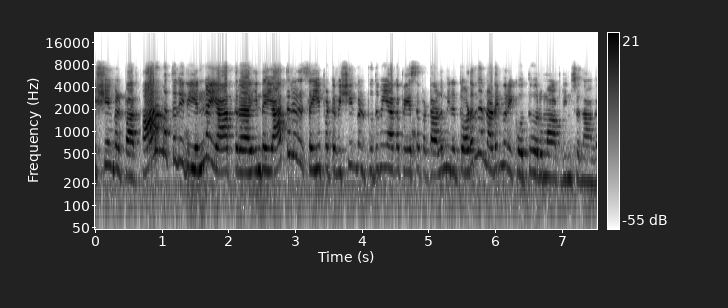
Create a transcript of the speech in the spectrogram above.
விஷயங்கள் பார்த்து ஆரம்பத்தில் இது என்ன யாத்திரை? இந்த யாத்திரையில செய்யப்பட்ட விஷயங்கள் புதுமையாக பேசப்பட்டாலும் இது தொடர்ந்து நடைமுறைக்கு ஒத்து வருமா அப்படின்னு சொன்னாங்க.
